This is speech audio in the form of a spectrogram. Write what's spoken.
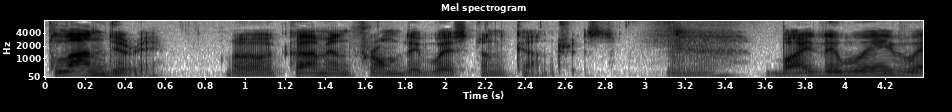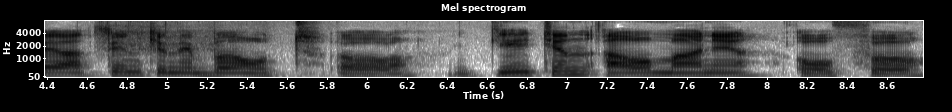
plundering coming from the Western countries. Mm-hmm. By the way, we are thinking about uh, getting our money off uh,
